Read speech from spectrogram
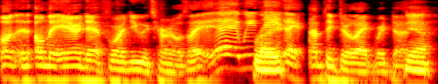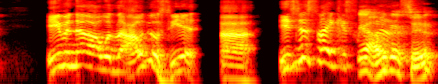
on on the internet for a new Eternals. Like, hey, we Right. need. Like, I think they're like, we're done. Yeah. Even though I would, I would go see it. Uh, it's just like, it's Yeah, I would go see it.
